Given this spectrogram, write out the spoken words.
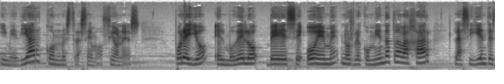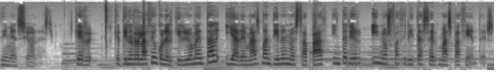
y mediar con nuestras emociones. Por ello, el modelo BSOM nos recomienda trabajar las siguientes dimensiones, que, que tienen relación con el equilibrio mental y además mantienen nuestra paz interior y nos facilita ser más pacientes.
